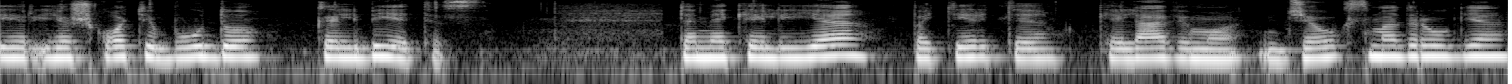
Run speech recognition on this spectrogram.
ir ieškoti būdų kalbėtis. Tame kelyje patirti keliavimo džiaugsmą draugę,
